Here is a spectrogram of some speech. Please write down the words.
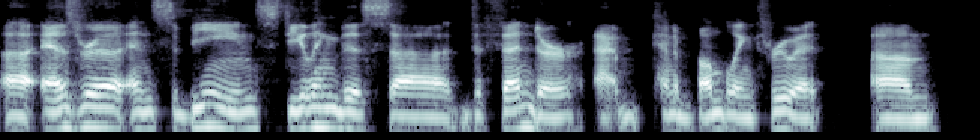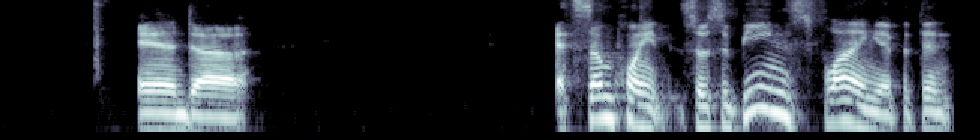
uh, Ezra and Sabine stealing this uh, Defender, at, kind of bumbling through it, um, and uh, at some point, so Sabine's flying it, but then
